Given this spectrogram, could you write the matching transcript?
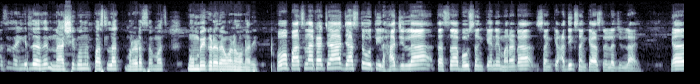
असं सांगितलं जातं नाशिकमधून पाच लाख मराठा समाज मुंबईकडे रवाना होणार आहे. हो पाच लाखाच्या जास्त होतील हा जिल्हा तसा बहुसंख्येने मराठा संख्या अधिक संख्या असलेला जिल्हा आहे. या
